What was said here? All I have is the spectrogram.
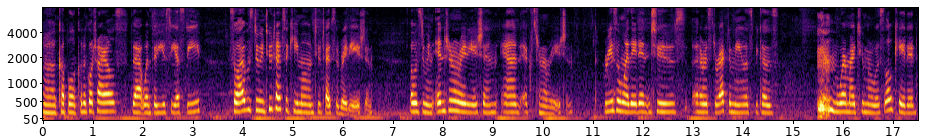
a couple of clinical trials that went through UCSD. So I was doing two types of chemo and two types of radiation. I was doing internal radiation and external radiation. The reason why they didn't choose a hysterectomy was because where my tumor was located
